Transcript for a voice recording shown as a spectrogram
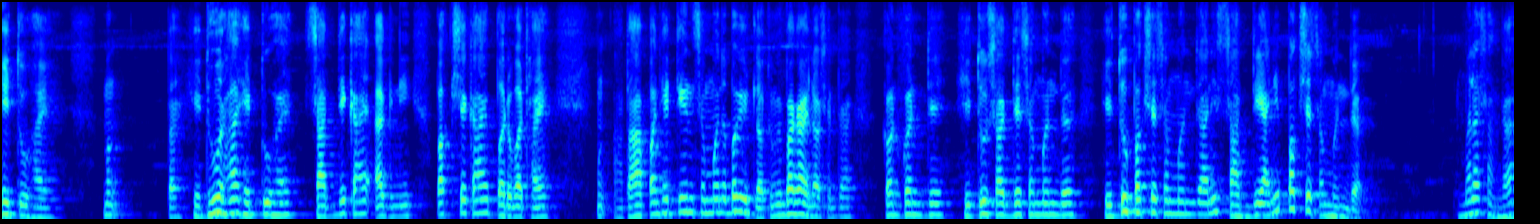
हेतू आहे. मग तर हे धूर हा हेतू आहे साध्य काय? अग्नी. पक्ष काय? पर्वत आहे. मग आता आपण हे तीन संबंध बघितलं तुम्ही बघायला असेल तर. कोणकोणते? हेतू साध्य संबंध हेतू पक्ष संबंध आणि साध्य आणि पक्ष संबंध. मला सांगा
